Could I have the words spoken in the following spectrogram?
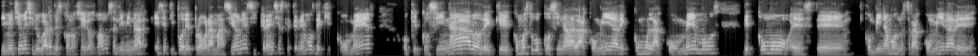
dimensiones y lugares desconocidos. Vamos a eliminar ese tipo de programaciones y creencias que tenemos de que comer o que cocinar o de que cómo estuvo cocinada la comida, de cómo la comemos, de cómo este, combinamos nuestra comida, de,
